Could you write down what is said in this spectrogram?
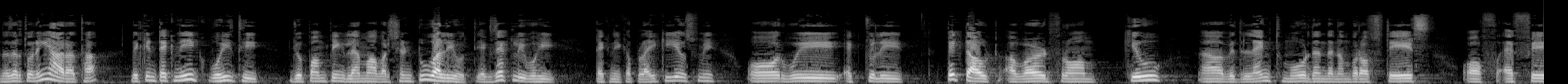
نظر تو نہیں آ رہا تھا لیکن ٹیکنیک وہی تھی جو پمپنگ لیما ورژن ٹو والی ہوتی ہے exactly وہی ٹیکنیک اپلائی کی ہے اس میں اور we actually picked out a word from Q with length more than the number of states of F A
